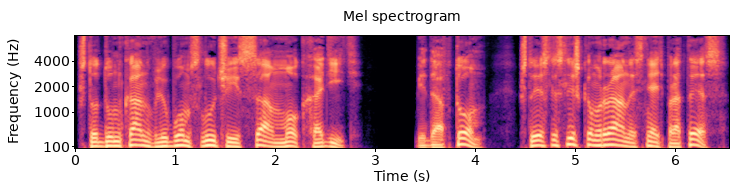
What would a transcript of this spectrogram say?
что Дункан в любом случае сам мог ходить. Беда в том, что если слишком рано снять протез,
